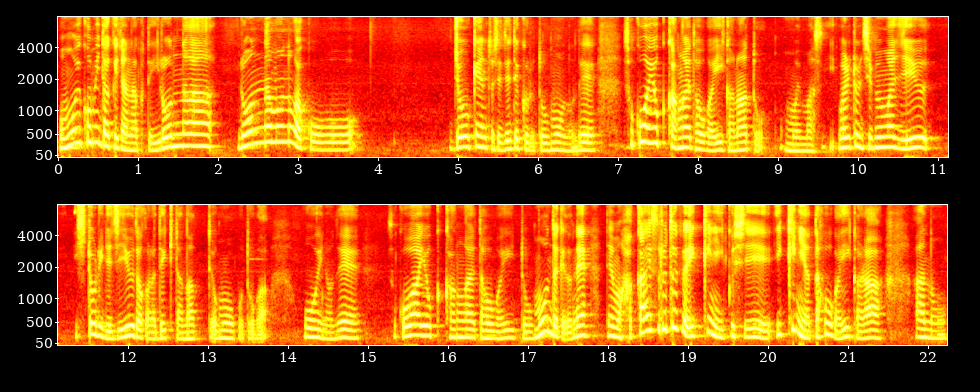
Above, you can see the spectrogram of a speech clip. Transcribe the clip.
思い込みだけじゃなくていろんないろんなものがこう条件として出てくると思うのでそこはよく考えた方がいいかなと思います。割と自分は自由一人で自由だからできたなって思うことが多いのでそこはよく考えた方がいいと思うんだけどね。でも破壊する時は一気に行くし一気にやった方がいいからあの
